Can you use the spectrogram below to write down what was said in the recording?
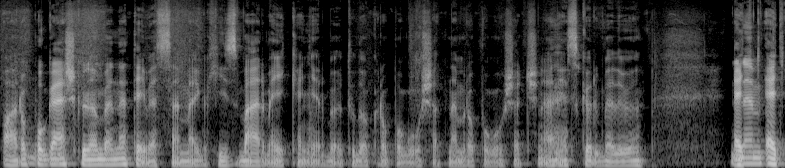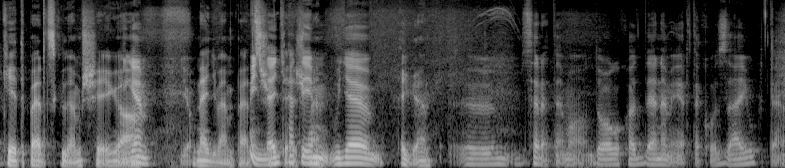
a ropogás különben ne tévesszem meg, hisz bármelyik kenyérből tudok ropogósat, nem ropogósat csinálni. Ez körülbelül Egy, nem... Egy-két perc különbség a Igen? Jó. 40 perc Mindegy, hát sütésben. én ugye Igen. ö, szeretem a dolgokat, de nem értek hozzájuk. Tehát...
